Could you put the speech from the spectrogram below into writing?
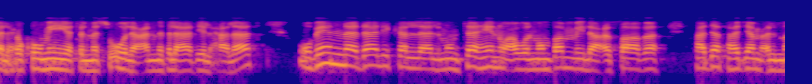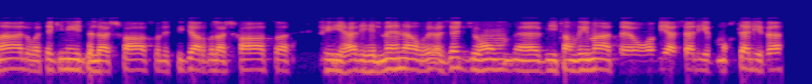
الحكومية المسؤولة عن مثل هذه الحالات. وبين ذلك الممتهن أو المنضم إلى عصابة هدفها جمع المال وتجنيد الأشخاص والاتجار بالأشخاص في هذه المهنة وزجهم آه، بتنظيمات وبأساليب مختلفة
